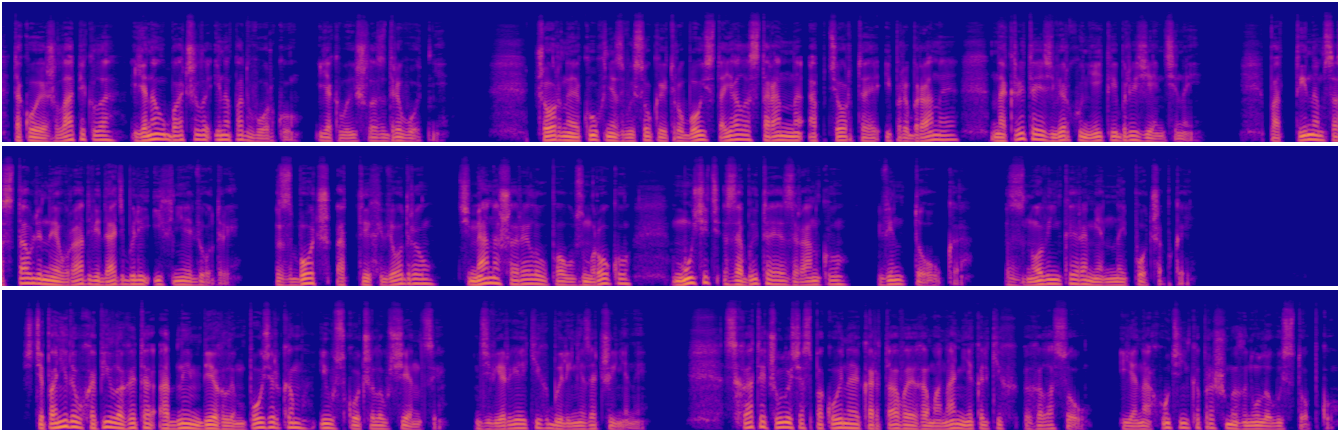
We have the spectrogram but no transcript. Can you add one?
Такое ж лапікла яна ўбачыла і на падворку, як выйшла з дрывотні. Чорная кухня з высокай трубой стаяла старанна абцёртая і прыбраная, накрытая зверху нейкай брызенцінай, Пад тынам састаўленыя ўрад відаць былі іхнія вёдры. Збоч ад тых вёдраў цьмяна шарэла ў паўзмроку мусіць забытая зранку вінтоўка з новенькай раменнай почапкай. Сцепаніда ўхапіла гэта адным беглым позіркам і ўскочыла ў сенцы, дзверы якіх былі не зачынены. З хаты чулася спакойная картавая гамана некалькіх галасоў, і яна хуценька прашмыгнула выстопку.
